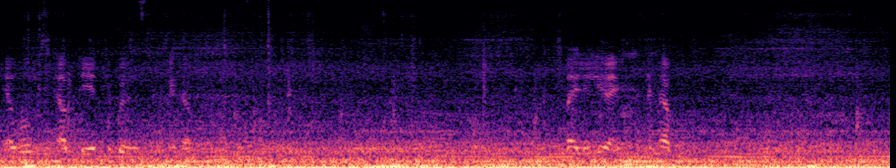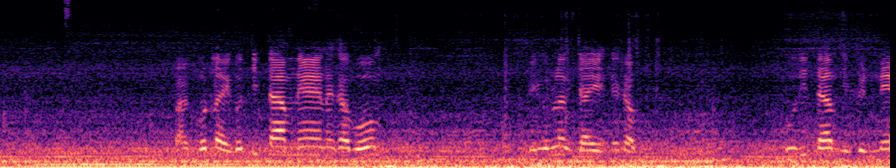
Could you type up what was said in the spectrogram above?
เดี๋ยวผมอัปเดตเบิ่งนะครับ ไปเรื่อยๆนะครับฝากกดไลค์กดติดตามแน่นะครับผมเป็นกำลังใจนะครับผู้ติดตามที่ขึ้นแน่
